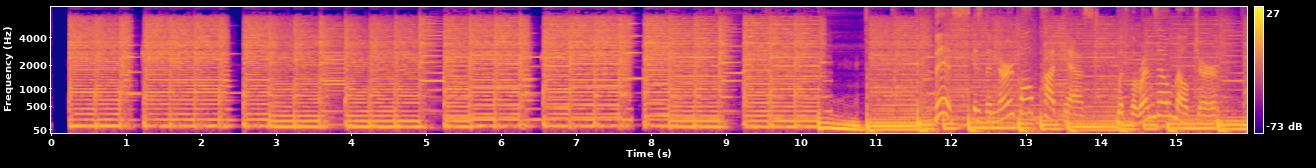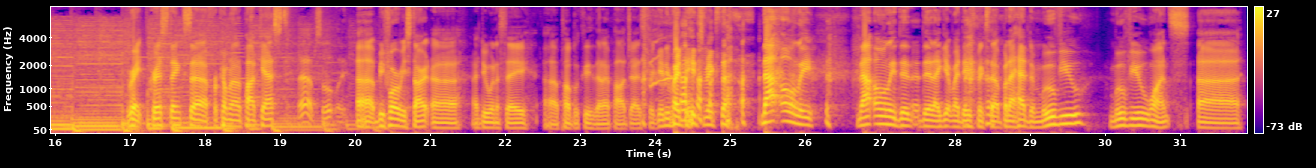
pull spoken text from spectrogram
This is the Nerdball Podcast with Lorenzo Melcher. Great, Chris. Thanks uh, for coming on the podcast. Yeah, absolutely. Uh, before we start, uh, I do want to say uh, publicly that I apologize for getting my dates mixed up. Not only, not only did did I get my dates mixed up, but I had to move you, move you once uh,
